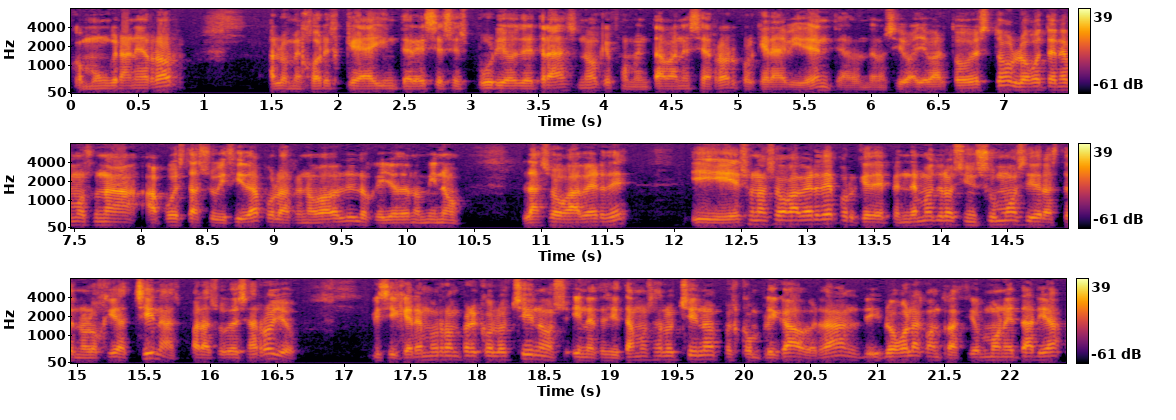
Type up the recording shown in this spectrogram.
como un gran error. A lo mejor es que hay intereses espurios detrás, ¿no? Que fomentaban ese error, porque era evidente a dónde nos iba a llevar todo esto. Luego tenemos una apuesta suicida por las renovables, lo que yo denomino la soga verde, y es una soga verde porque dependemos de los insumos y de las tecnologías chinas para su desarrollo. Y si queremos romper con los chinos y necesitamos a los chinos, pues complicado, ¿verdad? Y luego la contracción monetaria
